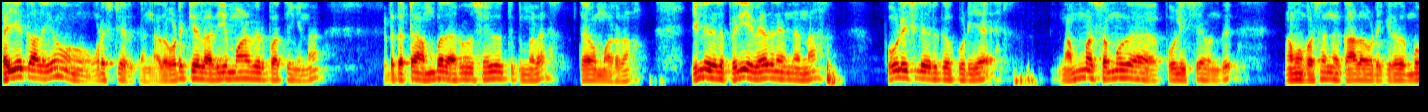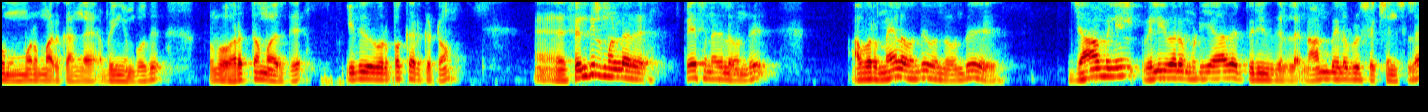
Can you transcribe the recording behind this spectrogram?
கையை காலையும் உடைச்சிட்டே இருக்காங்க. அதை உடைக்கிறதுல அதிகமான பேர் பார்த்தீங்கன்னா கிட்டத்தட்ட ஐம்பது அறுபது சதவீதத்துக்கு மேலே தேவைமாறு தான். இல்லை இதில் பெரிய வேதனை என்னென்னா போலீஸில் இருக்கக்கூடிய நம்ம சமூக போலீஸே வந்து நம்ம பசங்க காலை உடைக்கிறது ரொம்ப மும்முரமாக இருக்காங்க அப்படிங்கும்போது ரொம்ப வருத்தமாக இருக்குது இது ஒரு பக்கம் இருக்கட்டும். செந்தில் மல்லர் பேசினதில் வந்து அவர் மேலே வந்து இவங்க வந்து ஜாமீனில் வெளிவர முடியாத பிரிவுகளில் நான் பெயிலபிள் செக்ஷன்ஸில்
